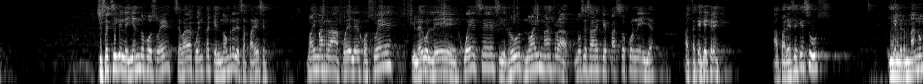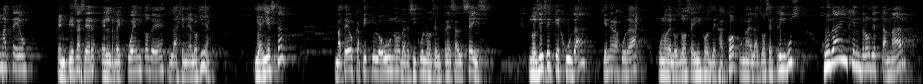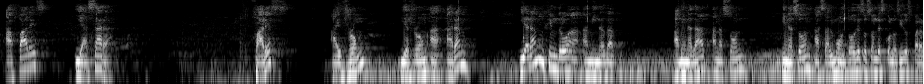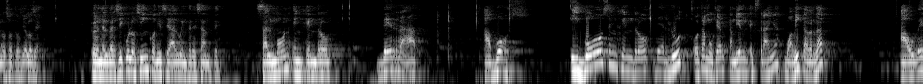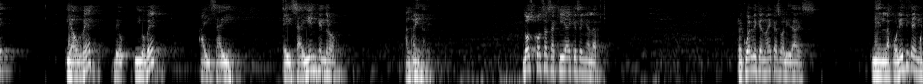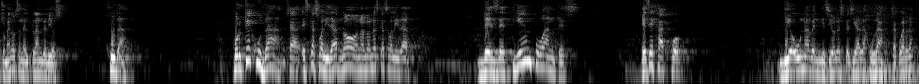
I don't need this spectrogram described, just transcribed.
Si usted sigue leyendo Josué, se va a dar cuenta que el nombre desaparece. No hay más Raab, puede leer Josué y luego lee jueces y Ruth, no hay más Raab, no se sabe qué pasó con ella hasta que, ¿qué creen? Aparece Jesús y el hermano Mateo empieza a hacer el recuento de la genealogía. Y ahí está. Mateo capítulo 1, versículos del 3 al 6. Nos dice que Judá, ¿quién era Judá? Uno de los doce hijos de Jacob, una de las doce tribus. Judá engendró de Tamar a Fares y a Sara. Fares a Esrom y Esrom a Aram. Y Aram engendró a Aminadab, Aminadab a Nazón y Nazón a Salmón. Todos esos son desconocidos para nosotros, yo lo sé. Pero en el versículo 5 dice algo interesante. Salmón engendró de Raab a Boz. Y Boz engendró de Ruth, otra mujer también extraña, moabita, ¿verdad? A Obed. Y a Obed, de, y Obed a Isaí. E Isaí engendró al rey David. Dos cosas aquí hay que señalar. Recuerde que no hay casualidades, ni en la política y mucho menos en el plan de Dios. Judá. ¿Por qué Judá? O sea, ¿es casualidad? No, no, no, no es casualidad. Desde tiempo antes, ese Jacob dio una bendición especial a Judá, ¿se acuerda?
